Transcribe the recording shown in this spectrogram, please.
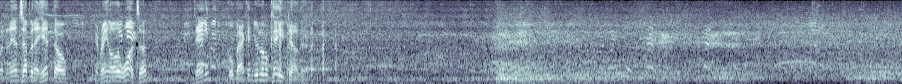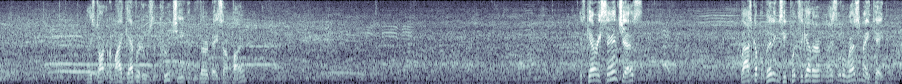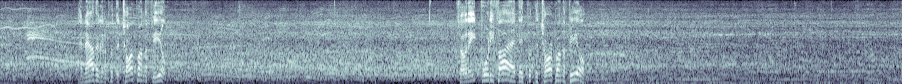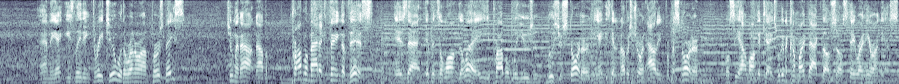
When it ends up in a hit, though, it can rain all at once, huh? Danny, go back in your little cave down there. He's talking to Mike Everitt, who's the crew chief and the third base umpire. There's Gary Sanchez. Last couple of innings, he put together a nice little resume tape. And now they're going to put the tarp on the field. So at 8.45, they put the tarp on the field. And the Yankees leading 3-2 with a runner on first base. Two men out. Now, the problematic thing of this is that if it's a long delay, you probably use, lose your starter, and the Yankees get another short outing from a starter. We'll see how long it takes. We're going to come right back, though, so stay right here on Yes.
